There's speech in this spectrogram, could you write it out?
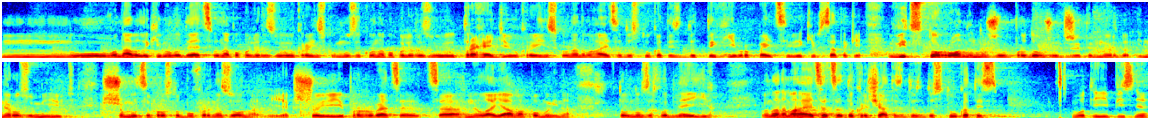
Ну, вона великий молодець, вона популяризує українську музику, вона популяризує трагедію українську, вона намагається достукатись до тих європейців, які все-таки відсторонено продовжують жити мирно і не розуміють, що ми це просто буферна зона. І якщо її прорве ця, гнила яма помийна, то воно захлебне їх. Вона намагається це докричатись, до- достукатись. От її пісня.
